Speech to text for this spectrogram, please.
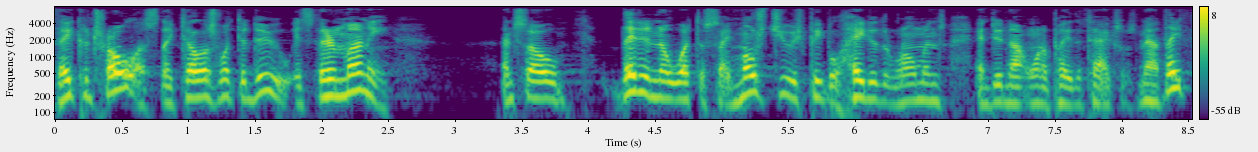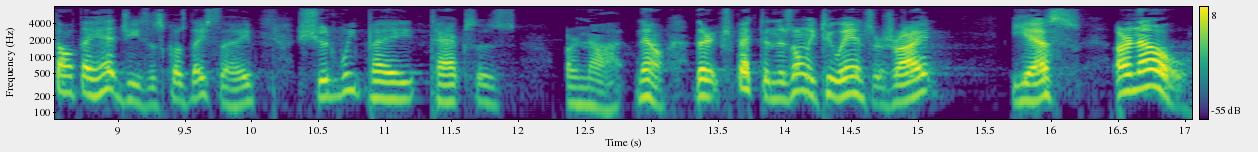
they control us, they tell us what to do, it's their money. And so they didn't know what to say. Most Jewish people hated the Romans and did not want to pay the taxes. Now, they thought they had Jesus because they say, should we pay taxes or not? Now, they're expecting there's only two answers, right? Yes or no.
